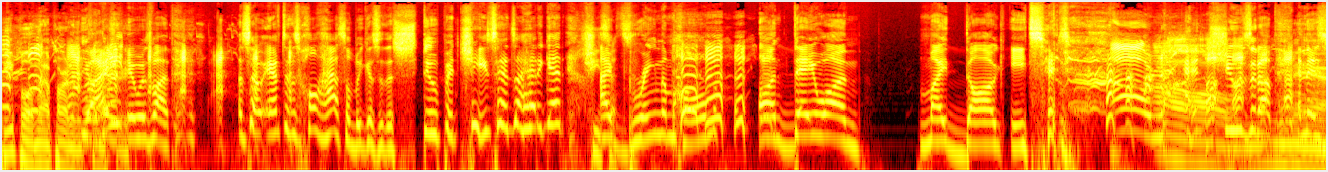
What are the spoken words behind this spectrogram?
people in that part of the Right? It was fun. So after this whole hassle because of the stupid cheese heads I had to get, Cheese I heads. bring them home on day one. My dog eats it Oh no! and chews it up, and there's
